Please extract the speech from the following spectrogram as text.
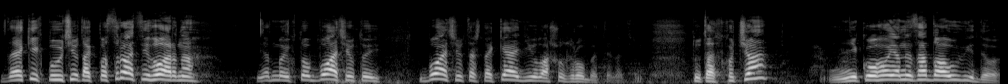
за яких отримав так по сраці гарно. Я думаю, хто бачив, той бачив, це ж таке діло, що зробити на цьому. Тут, хоча нікого я не згадав у відео.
